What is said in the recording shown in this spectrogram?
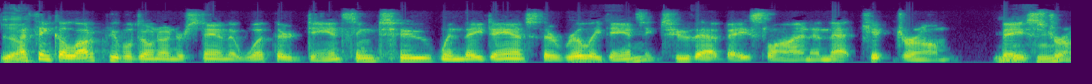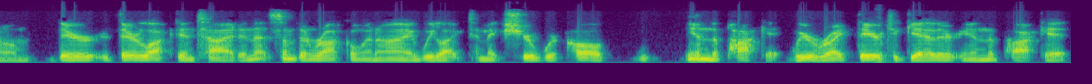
yeah. I think a lot of people don't understand that what they're dancing to when they dance, they're really mm-hmm. dancing to that bass line and that kick drum, bass mm-hmm. drum. They're they're locked in tight, and that's something Rocco and I we like to make sure we're called in the pocket. We're right there together in the pocket.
